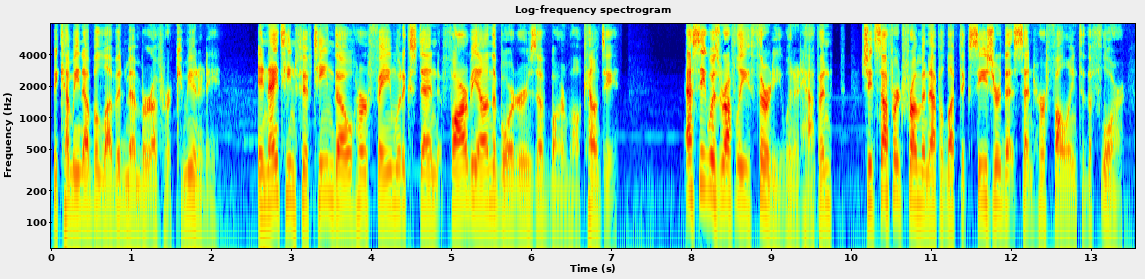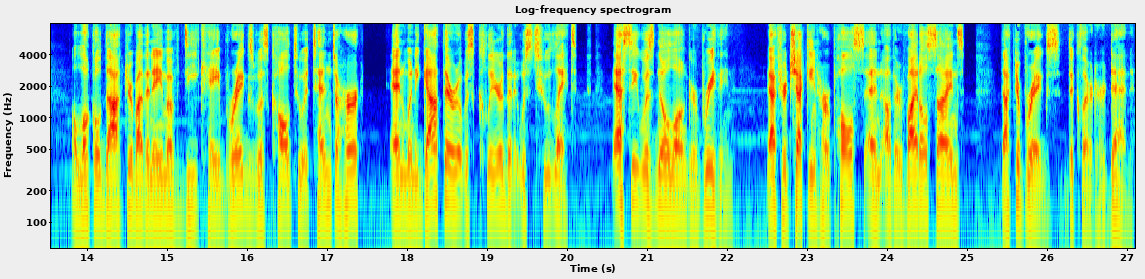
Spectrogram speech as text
becoming a beloved member of her community. In 1915, though, her fame would extend far beyond the borders of Barnwell County. Essie was roughly 30 when it happened. She'd suffered from an epileptic seizure that sent her falling to the floor. A local doctor by the name of D.K. Briggs was called to attend to her and when he got there, it was clear that it was too late. Essie was no longer breathing. After checking her pulse and other vital signs, Dr. Briggs declared her dead.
